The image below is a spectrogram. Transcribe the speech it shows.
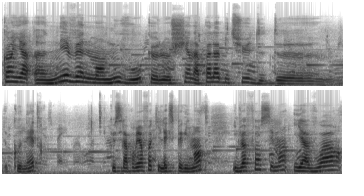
quand il y a un événement nouveau que le chien n'a pas l'habitude de, connaître, que c'est la première fois qu'il l'expérimente, il va forcément y avoir,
